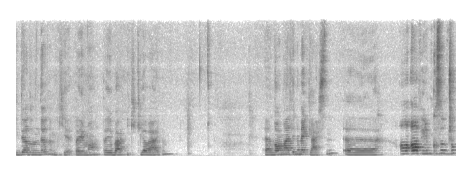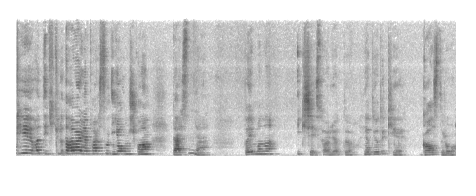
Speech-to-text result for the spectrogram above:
Gidiyordum diyordum ki dayıma. Dayı ben 2 kilo verdim. Ee, normalde ne beklersin? Ee, Aa aferin kızım çok iyi. Hadi 2 kilo daha ver yaparsın. iyi olmuş falan dersin ya. Dayım bana iki şey söylüyordu. Ya diyordu ki gazdır o.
